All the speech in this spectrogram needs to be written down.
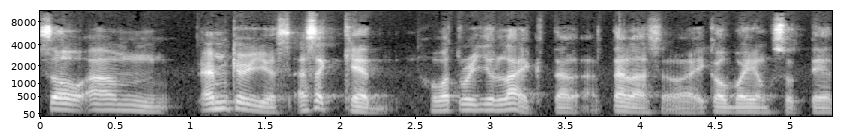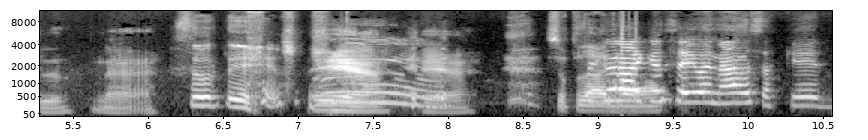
So, um, I'm curious, as a kid, what were you like? Tell, tell us, uh, ikaw ba yung sutil na... Sutil. Yeah, yeah. Suplada. Siguro I can say when I was a kid,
